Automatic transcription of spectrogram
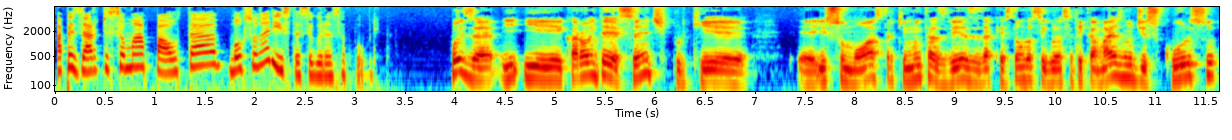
Apesar de ser uma pauta bolsonarista a segurança pública. Pois é, e, e Carol, é interessante porque é, isso mostra que muitas vezes a questão da segurança fica mais no discurso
